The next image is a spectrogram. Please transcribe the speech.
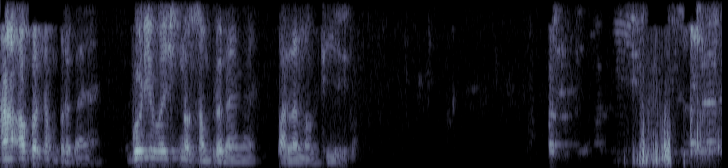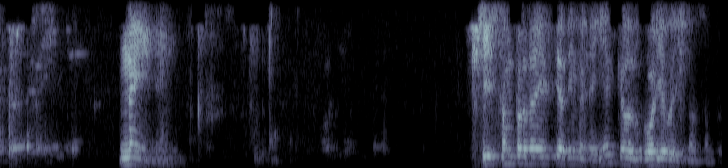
हाँ अप संप्रदाय गौड़ी वैष्णव संप्रदाय में। पालन होती है। नहीं नहीं। श्री संप्रदाय इत्यादि में नहीं है, केवल गौड़ी वैष्णव संप्रदाय।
